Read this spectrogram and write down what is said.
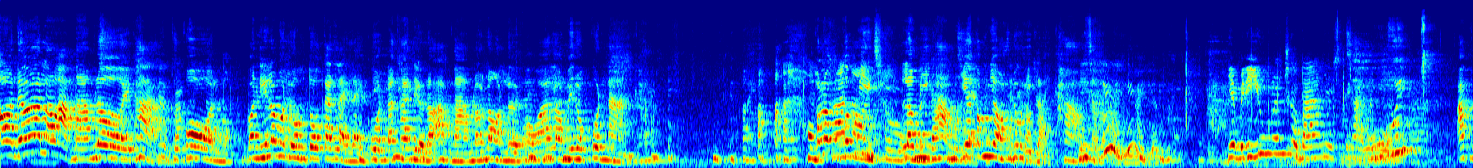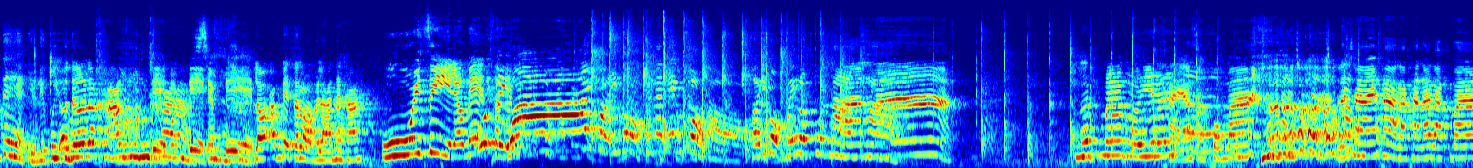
ออเดอร์เราอาบน้ำเลยค่ะ ทุกคน วันนี้เรามารวมตัวกันหลาย ๆ คนนะคะ เดี๋ยวเราอาบน้ำแล้วนอนเลย เพราะว่าเราไม่รบกวนนานค่ะ เพราะเราต้องมีเรามีข่าวที่จะต้องย้อนดูอีกหลายข่าวจะยังไม่ได้ยุ่งเรื่องชาวบ้านเลยใช่ไหมคะวันนี้อุ้ยอัปเดตอย่าเรียกกี่ออเดอร์แล้วคะลุ้นค่ะอัปเดตอัปเดตเราอัปเดตตลอดเวลานะคะ อุ้ยสี่แล้วแม่ใส่ว้ายขออีกบอกแค่นั้นเองจบขออีกบอกไม่รบกวนนานมาค่ะ เลิศมากเลยอะขายอาสังคมมาก และใช่ค่ะ ราคาน่ารักมา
